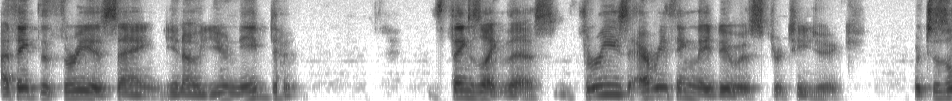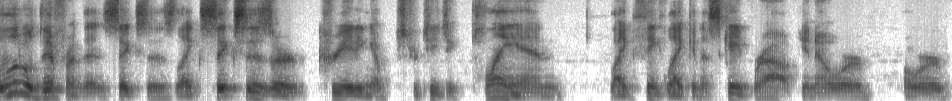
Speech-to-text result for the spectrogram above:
I think the three is saying, you know, you need to things like this. Threes, everything they do is strategic, which is a little different than sixes. Like sixes are creating a strategic plan, like think like an escape route, you know, or or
